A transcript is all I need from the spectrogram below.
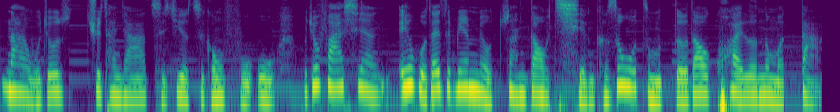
那我就去参加慈济的志工服务，我就发现，哎，我在这边没有赚到钱，可是我怎么得到快乐那么大？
